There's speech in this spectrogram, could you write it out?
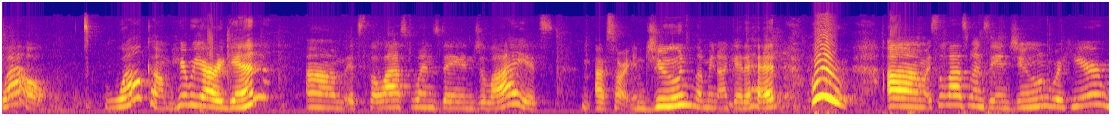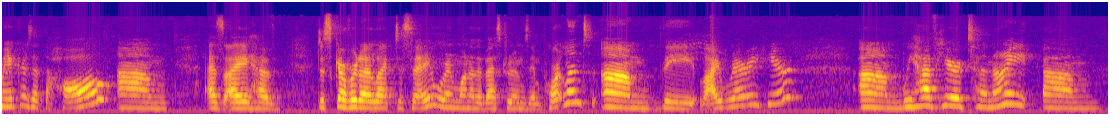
Well, welcome. Here we are again. Um, it's the last Wednesday in July. It's uh, sorry, in June. Let me not get ahead. Woo! Um, it's the last Wednesday in June. We're here, Makers at the Hall. Um, as I have discovered, I like to say, we're in one of the best rooms in Portland, um, the library here. Um, we have here tonight. Um,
